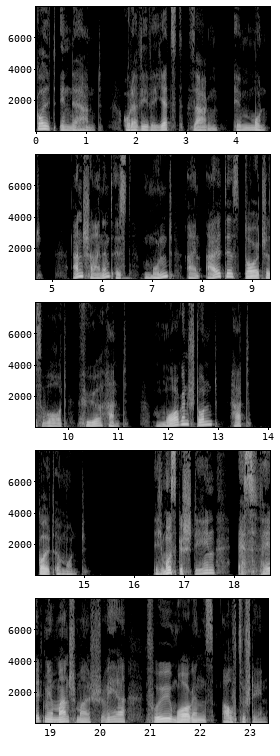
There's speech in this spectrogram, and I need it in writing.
Gold in der Hand oder wie wir jetzt sagen, im Mund. Anscheinend ist Mund ein altes deutsches Wort für Hand. Morgenstund hat Gold im Mund. Ich muss gestehen, es fällt mir manchmal schwer, früh morgens aufzustehen.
